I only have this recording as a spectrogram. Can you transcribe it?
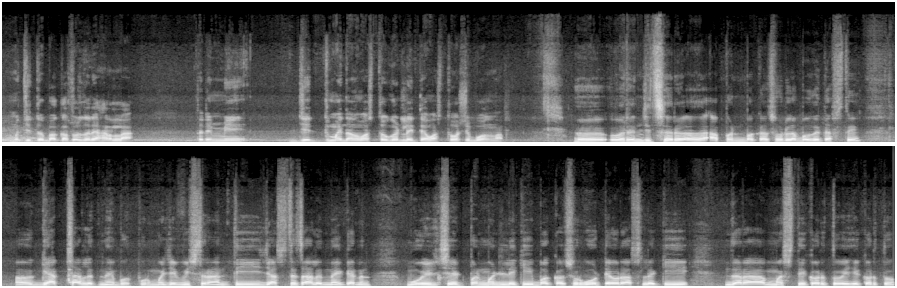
मग जिथं बकासूर जरी हरला तरी मी जे मैदान वास्तव घडलंय त्या वास्तवाशी बोलणार. रणजित सर आपण बकासूरला बघत असतोय गॅप चालत नाही भरपूर. म्हणजे विश्रांती जास्त चालत नाही कारण मोबाईल शेट पण म्हटले की बकासूर गोट्यावर असलं की जरा मस्ती करतो हे करतो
